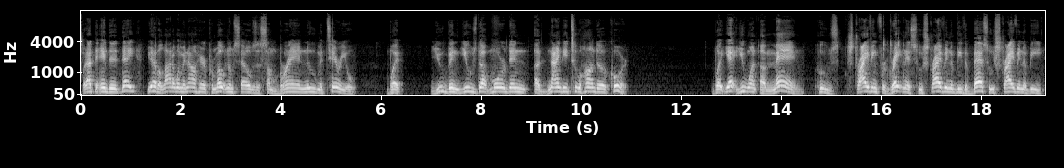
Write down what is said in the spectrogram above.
But at the end of the day, you have a lot of women out here promoting themselves as some brand new material, but you've been used up more than a 92 Honda Accord. But yet you want a man who's striving for greatness, who's striving to be the best, who's striving to be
